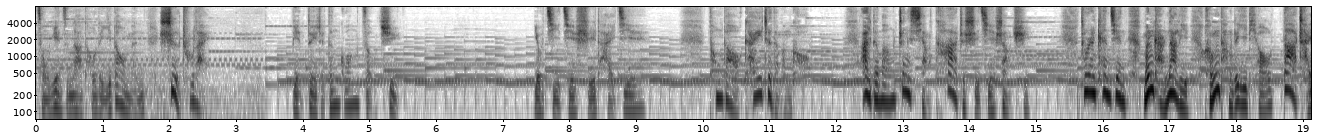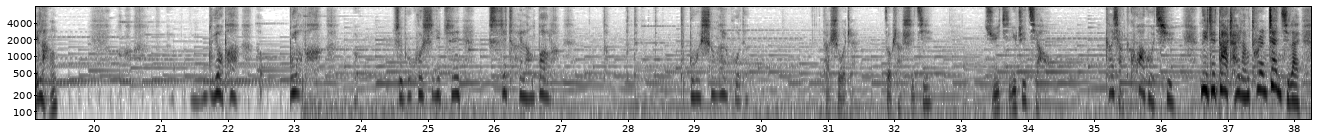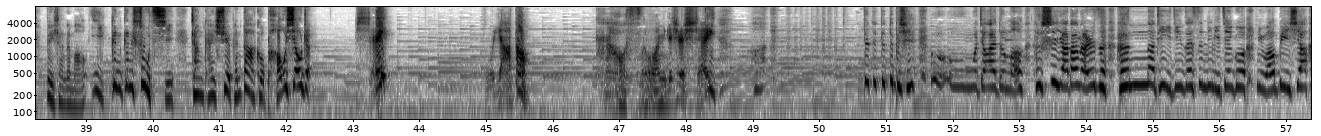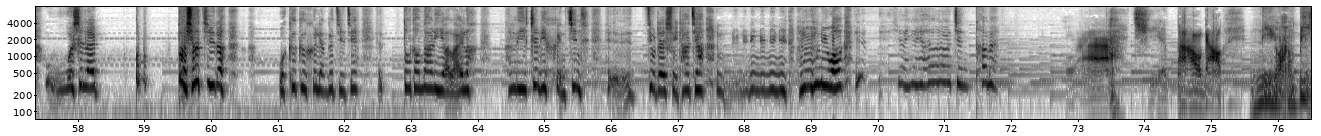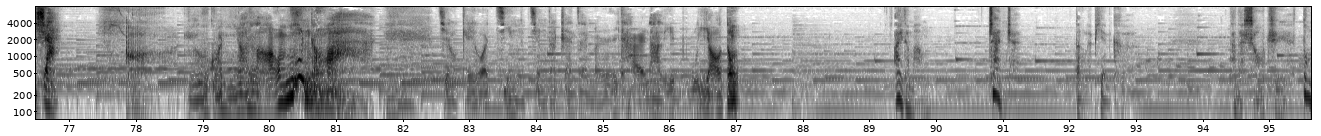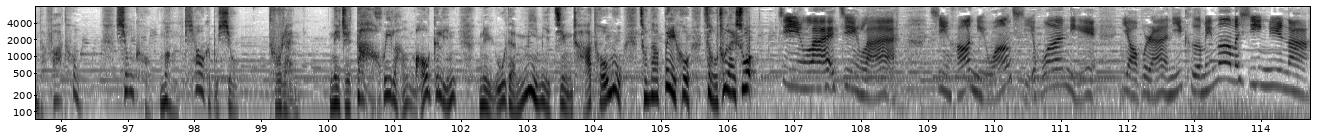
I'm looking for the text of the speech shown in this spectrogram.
从院子那头的一道门射出来，便对着灯光走去。有几阶石台阶，通到开着的门口。艾德芒正想踏着石阶上去，突然看见门槛那里横躺着一条大豺狼。不要怕，不要怕，只不过是一只石豺狼罢了。他他他他不会伤害我的。他说着，走上石阶，举起一只脚，刚想跨过去，那只大豺狼突然站起来，背上的毛一根根竖起，张开血盆大口咆哮着：“谁？不要动！告诉我你是谁！”啊！对对对，对不起，我我叫艾德蒙，是亚当的儿子。那天已经在森林里见过女王陛下，我是来报报消息的。我哥哥和两个姐姐都到那里亚来了，离这里很近，就在水獭家。女女女女女女王要要要见他们。哇！去报告女王陛下。如果你要老命的话，就给我静静的站在门槛那里，不要动。爱德芒站着，等了片刻，他的手指冻得发痛，胸口猛跳个不休。突然，那只大灰狼毛格林，女巫的秘密警察头目，从那背后走出来说：“进来，进来。”幸好女王喜欢你，要不然你可没那么幸运呐。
